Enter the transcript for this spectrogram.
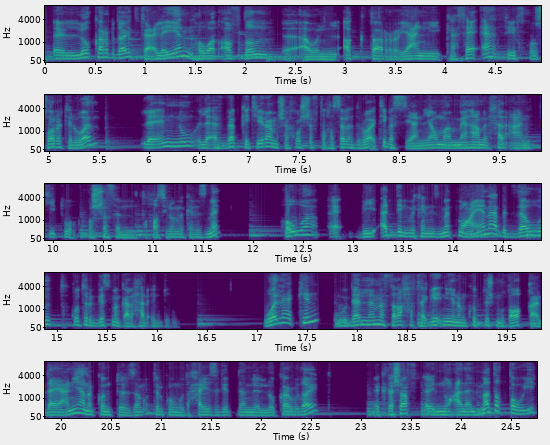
ال low carb diet فعليا هو الأفضل آه، أو الاكثر يعني كفاءة في خسارة الوزن لأنه لأسباب كتيرة مش هخش في تفاصيلها دلوقتي بس يعني يوما ما هعمل حلقة عن الكيتو وهخش في التفاصيل والميكانيزمات هو آه، بيؤدي لميكانيزمات معينة بتزود قدرة جسمك على حرق الدهون. ولكن وده اللي أنا صراحة فاجئني أنا ما كنتش متوقع ده يعني أنا كنت زي ما قلت لكم متحيز جدا لل low carb diet اكتشفت إنه على المدى الطويل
